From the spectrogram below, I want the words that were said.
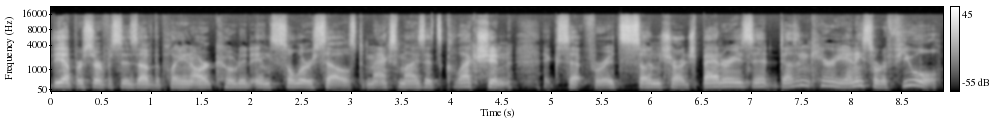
The upper surfaces of the plane are coated in solar cells to maximize its collection. Except for its sun charged batteries, it doesn't carry any sort of fuel.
